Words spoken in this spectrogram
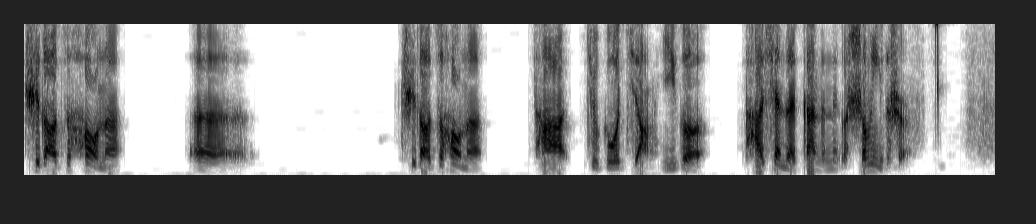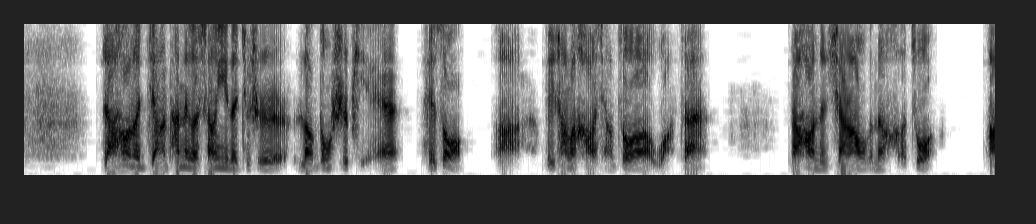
去到之后呢，呃，去到之后呢，他就给我讲一个他现在干的那个生意的事儿，然后呢讲他那个生意呢就是冷冻食品配送啊，非常的好，想做网站。然后呢，想让我跟他合作，啊，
